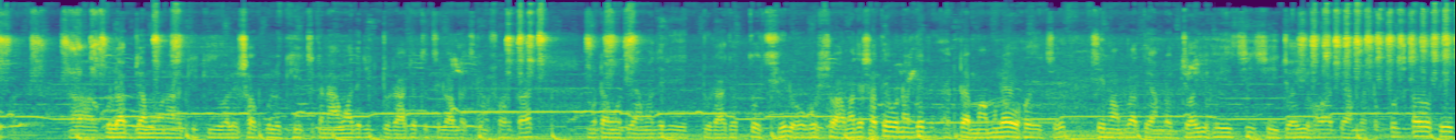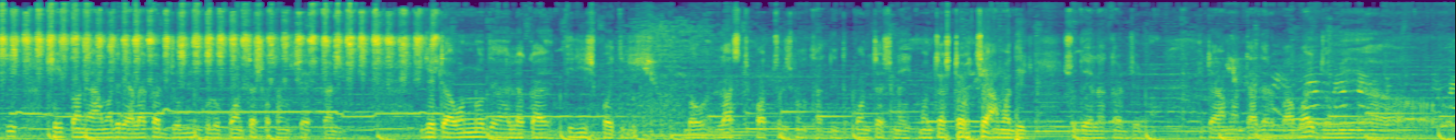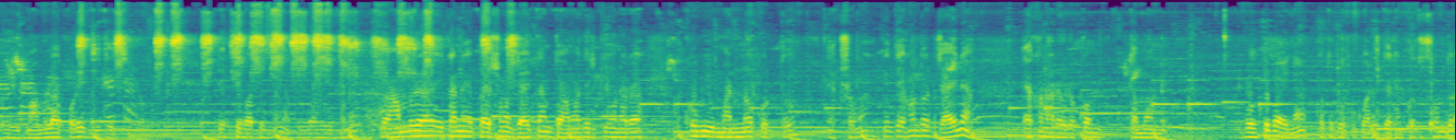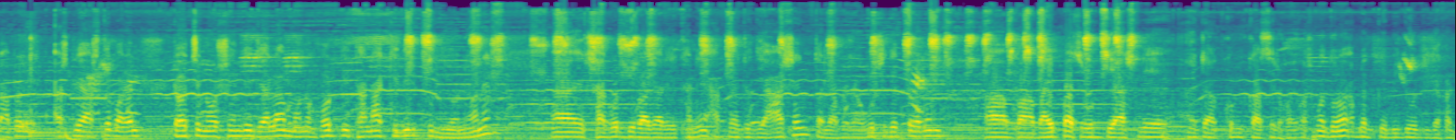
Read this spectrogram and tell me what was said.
গোলাপ জামুন আর কি কী বলে সবগুলো খেয়েছি কারণ আমাদের একটু রাজত্ব ছিল, আমরা ছিলাম সরকার। মোটামুটি আমাদের একটু রাজত্ব ছিল। অবশ্য আমাদের সাথে ওনাদের একটা মামলাও হয়েছে। সেই মামলাতে আমরা জয়ী হয়েছি। সেই জয়ী হওয়াতে আমরা একটা পুরস্কারও পেয়েছি। সেই কারণে আমাদের এলাকার জমিগুলো পঞ্চাশ শতাংশ একটা যেটা অন্য এলাকায় তিরিশ, পঁয়ত্রিশ বা লাস্ট পাঁচচল্লিশ মতো থাকে কিন্তু পঞ্চাশ নাই। পঞ্চাশটা হচ্ছে আমাদের শুধু এলাকার জন্য। এটা আমার দাদার বাবাই জমি মামলা করে জিতেছিল। দেখতে পাচ্ছেন আপনারা এখানে। তো আমরা এখানে প্রায় সময় যাইতাম, তো আমাদেরকে ওনারা খুবই মান্য করতো সময়। কিন্তু এখন তো যাই না। এখন আর ওরকম তেমন বলতে পারি না কতটুকু করে দেখেন কত সুন্দর আপনারা আসলে আসতে পারেন। এটা হচ্ছে নরসিংদী জেলা মনোহরদী থানা খিদিরপুর ইউনিয়নের সাগরদী বাজার এখানে। আপনারা যদি আসেন, তাহলে আপনারা অবশ্যই দেখতে পাবেন। বা বাইপাস রোড দিয়ে আসলে এটা খুব কাছের হয়। অসময় আপনাদেরকে ভিডিওটি দেখার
